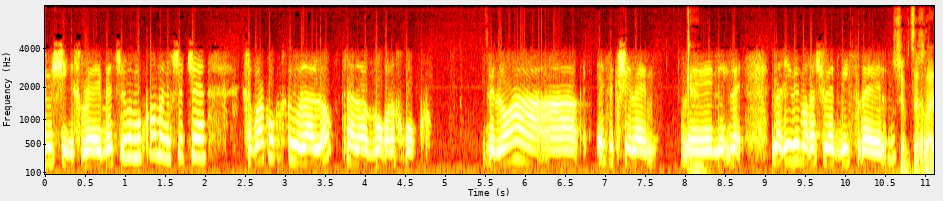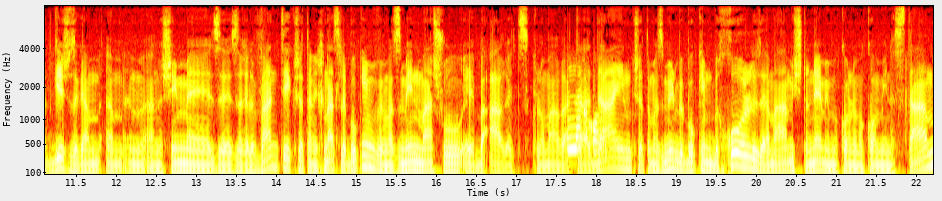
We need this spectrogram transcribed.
ימשיך, ובאיזשהו מקום אני חושבת שחברה כל כך גדולה לא רוצה לעבור על החוק. זה לא העסק שלהם. כן. לריב עם הרשויות בישראל. עכשיו צריך להדגיש, זה גם אנשים, אה, זה, זה רלוונטי כשאתה נכנס לבוקינג ומזמין משהו אה, בארץ. כלומר, נכון. אתה עדיין, כשאתה מזמין בבוקינג בחו"ל, זה המע"מ משתנה ממקום למקום מן הסתם,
